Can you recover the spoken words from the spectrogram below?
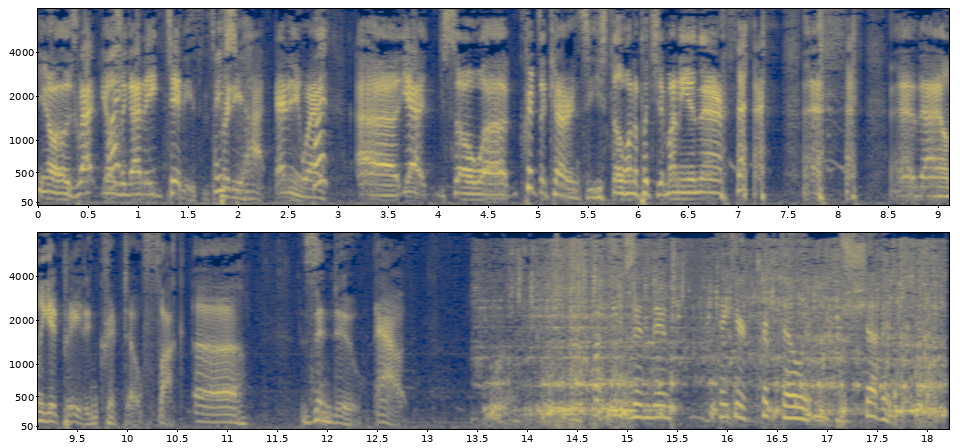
You know those rat girls that got eight titties. It's Are pretty hot. Anyway, What? Uh, yeah. So uh, cryptocurrency. You still want to put your money in there? and I only get paid in crypto. Fuck. Uh, Zindu out. Fuck you, Zindu. Take your crypto and shove it.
